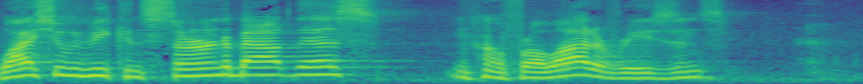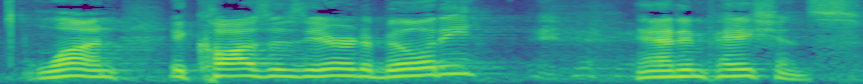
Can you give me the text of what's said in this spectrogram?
Why should we be concerned about this? Well, for a lot of reasons. One, it causes irritability and impatience.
